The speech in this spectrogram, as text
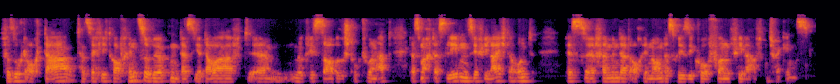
versucht auch da tatsächlich darauf hinzuwirken, dass ihr dauerhaft ähm, möglichst saubere Strukturen habt. Das macht das Leben sehr viel leichter und es äh, vermindert auch enorm das Risiko von fehlerhaften Trackings.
